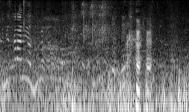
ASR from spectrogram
근데 사람이랑 눈을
